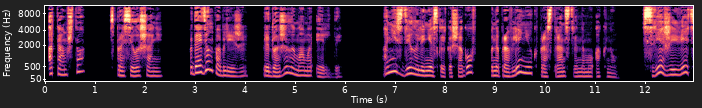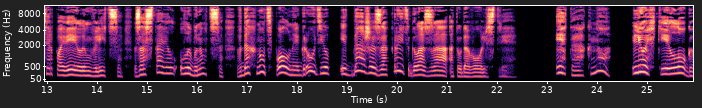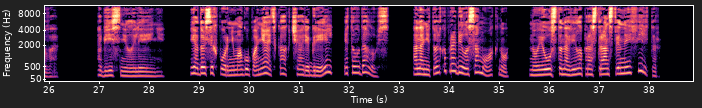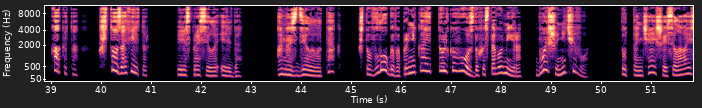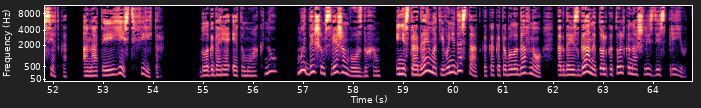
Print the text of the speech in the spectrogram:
«А там что?» — спросила Шани. «Подойдем поближе», — предложила мама Эльды. Они сделали несколько шагов по направлению к пространственному окну. Свежий ветер повеял им в лица, заставил улыбнуться, вдохнуть полной грудью и даже закрыть глаза от удовольствия. «Это окно — легкие логово», — объяснила Лейни. «Я до сих пор не могу понять, как Чаре Гриэль это удалось. Она не только пробила само окно, но и установила пространственный фильтр. «Как это? Что за фильтр?» — переспросила Эльда. Она сделала так, что в логово проникает только воздух из того мира, больше ничего. Тут тончайшая силовая сетка, она-то и есть фильтр. Благодаря этому окну мы дышим свежим воздухом и не страдаем от его недостатка, как это было давно, когда изганы только-только нашли здесь приют.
